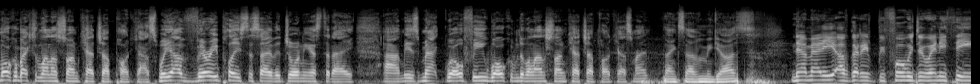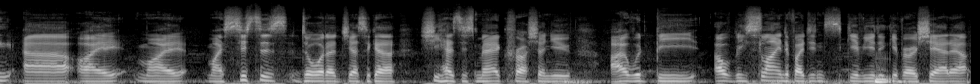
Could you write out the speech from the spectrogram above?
And welcome back to the Lunchtime Catch Up Podcast. We are very pleased to say that joining us today um, is Matt Guelfi. Welcome to the Lunchtime Catch Up Podcast, mate. Thanks for having me, guys. Now, Maddie, I've got to before we do anything. Uh, I my my sister's daughter Jessica, she has this mad crush on you. I would be I would be slain if I didn't give you to give her a shout out.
